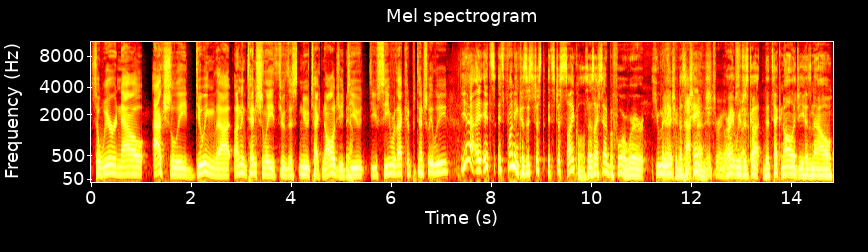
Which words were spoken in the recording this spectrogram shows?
so we're now actually doing that unintentionally through this new technology do yeah. you do you see where that could potentially lead yeah it's it's funny because it's just it's just cycles as i said before where human yeah, nature doesn't change right we've just got the technology has now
